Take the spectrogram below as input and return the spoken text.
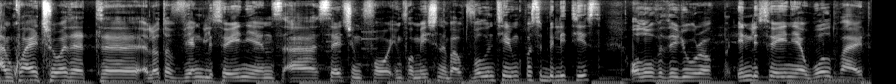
I'm quite sure that uh, a lot of young Lithuanians are searching for information about volunteering possibilities all over the Europe, in Lithuania, worldwide,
